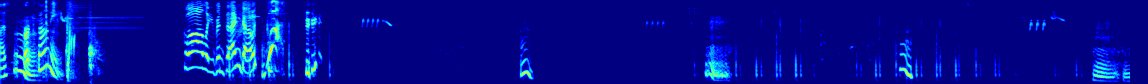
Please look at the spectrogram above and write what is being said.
Jessica. Mm.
